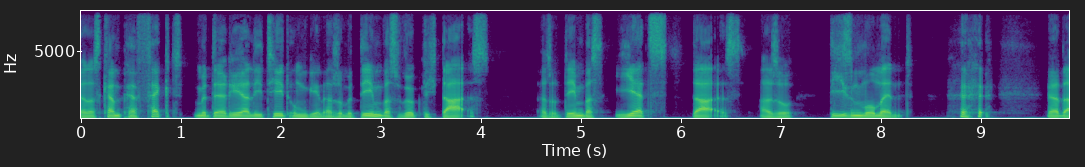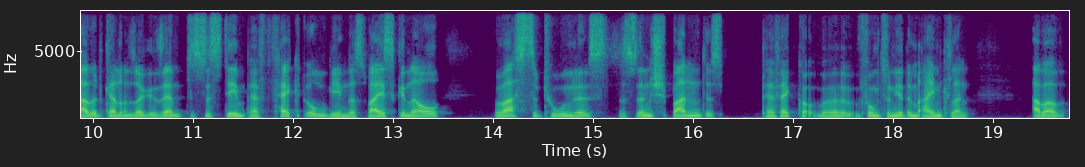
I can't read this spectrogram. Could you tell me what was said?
Ja, das kann perfekt mit der Realität umgehen, also mit dem, was wirklich da ist. Also dem, was jetzt da ist. Also diesen Moment. ja, damit kann unser gesamtes System perfekt umgehen. Das weiß genau, was zu tun ist. Das ist entspannt, ist perfekt äh, funktioniert im Einklang. Aber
